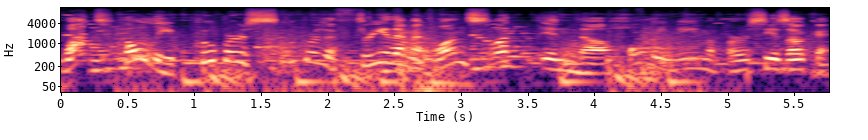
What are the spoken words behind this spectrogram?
what? Holy poopers, scoopers, are three of them at once? What in the holy name of Arceus? Okay.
